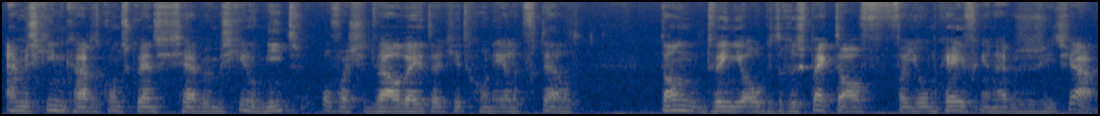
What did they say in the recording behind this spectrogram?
En misschien gaat het consequenties hebben, misschien ook niet. Of als je het wel weet, dat je het gewoon eerlijk vertelt. Dan dwing je ook het respect af van je omgeving en hebben ze zoiets, ja,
